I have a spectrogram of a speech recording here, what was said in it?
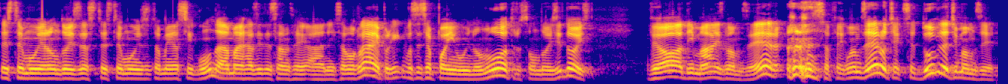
testemunha eram dois das testemunhas e também a segunda, a mais razida ah, por que, você se apoia em um e não no outro? São dois e dois. Vê demais mamzer, Safek mamzer, tinha que ser dúvida de mamzer.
